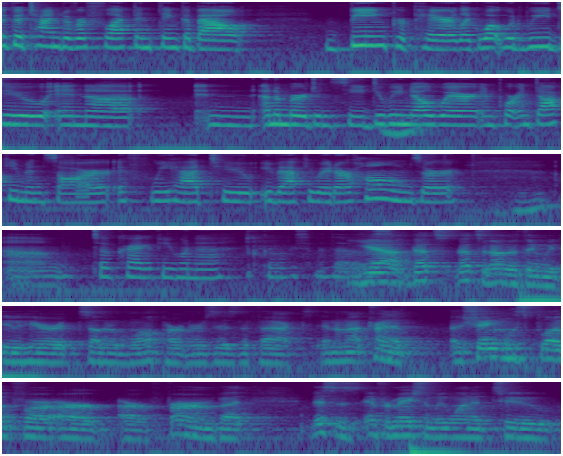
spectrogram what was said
a good time to reflect and think about being prepared. Like, what would we do in a in an emergency? Do we mm-hmm. know where important documents are if we had to evacuate our homes or? Mm-hmm. Um, so, Craig, if you want to go over some of those. Yeah, that's that's another thing we do here at Sutherland Wealth Partners is the fact, and I'm not trying to a shameless plug for our our firm, but this is information we wanted to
